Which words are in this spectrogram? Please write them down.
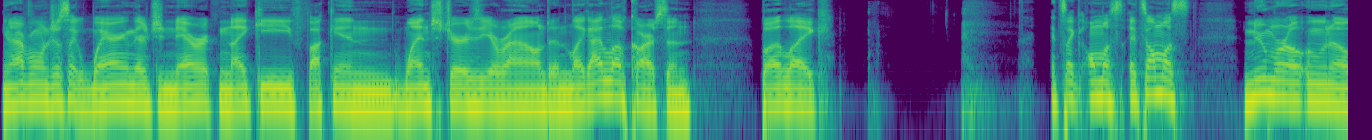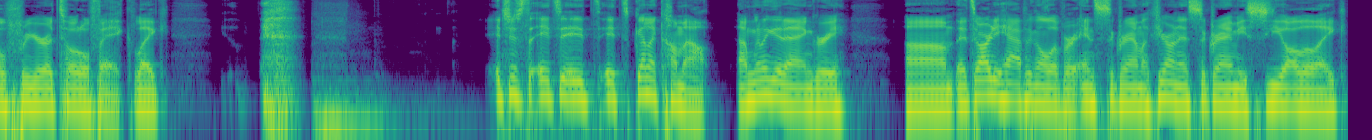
You know, everyone's just like wearing their generic Nike fucking Wentz jersey around. And like, I love Carson, but like, it's like almost, it's almost numero uno for you're a total fake. Like, it's just, it's, it's, it's to come out. I'm to get angry. Um, it's already happening all over Instagram. Like, if you're on Instagram, you see all the like,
